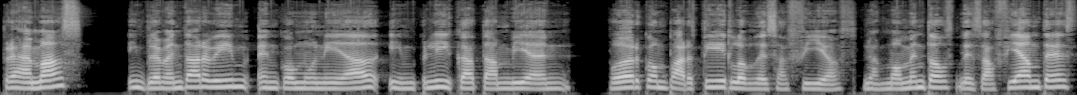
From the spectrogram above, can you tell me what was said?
Pero además, implementar BIM en comunidad implica también poder compartir los desafíos, los momentos desafiantes,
